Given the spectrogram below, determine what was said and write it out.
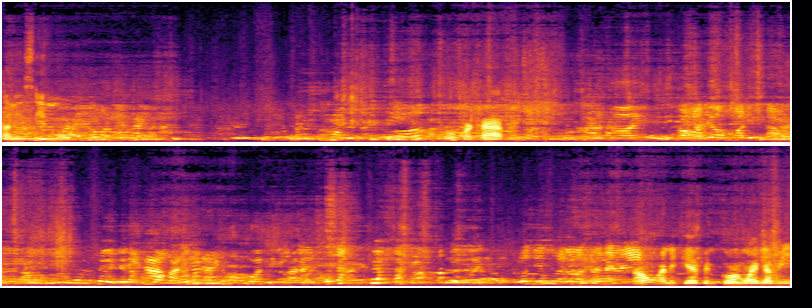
อันนี้ซีนหมูโอ้ผักขาดเอ้าอันนี้แกเป็นกองไว้ก็มี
